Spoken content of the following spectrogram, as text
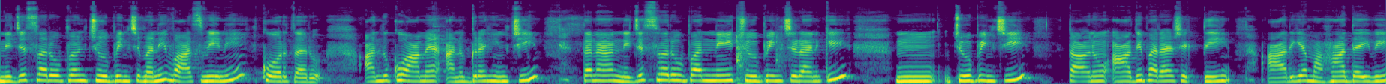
నిజస్వరూపం చూపించమని వాసవిని కోరుతారు. అందుకు ఆమె అనుగ్రహించి తన నిజస్వరూపాన్ని చూపించడానికి చూపించి తాను ఆది పరాశక్తి ఆర్య మహాదైవి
